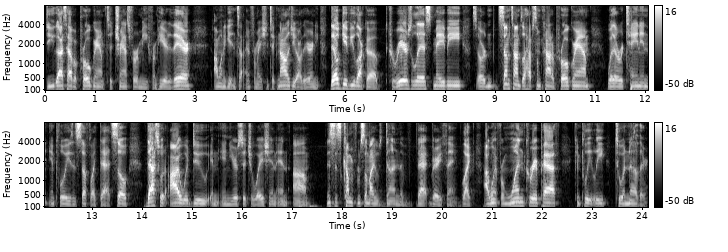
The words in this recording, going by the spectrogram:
Do you guys have a program to transfer me from here to there? I want to get into information technology. Are there any? They'll give you like a careers list, maybe, or sometimes they'll have some kind of program where they're retaining employees and stuff like that. So that's what I would do in in your situation. And um, this is coming from somebody who's done the, that very thing. Like I went from one career path completely to another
